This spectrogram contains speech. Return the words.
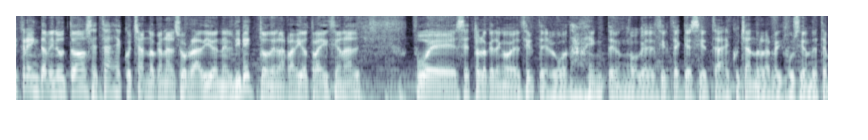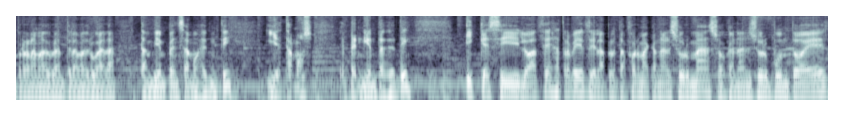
Y 30 minutos, estás escuchando Canal Sur Radio en el directo de la radio tradicional. Pues esto es lo que tengo que decirte. Luego también tengo que decirte que si estás escuchando la redifusión de este programa durante la madrugada, también pensamos en ti y estamos eh, pendientes de ti. Y que si lo haces a través de la plataforma Canal Sur Más o canalsur.es,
